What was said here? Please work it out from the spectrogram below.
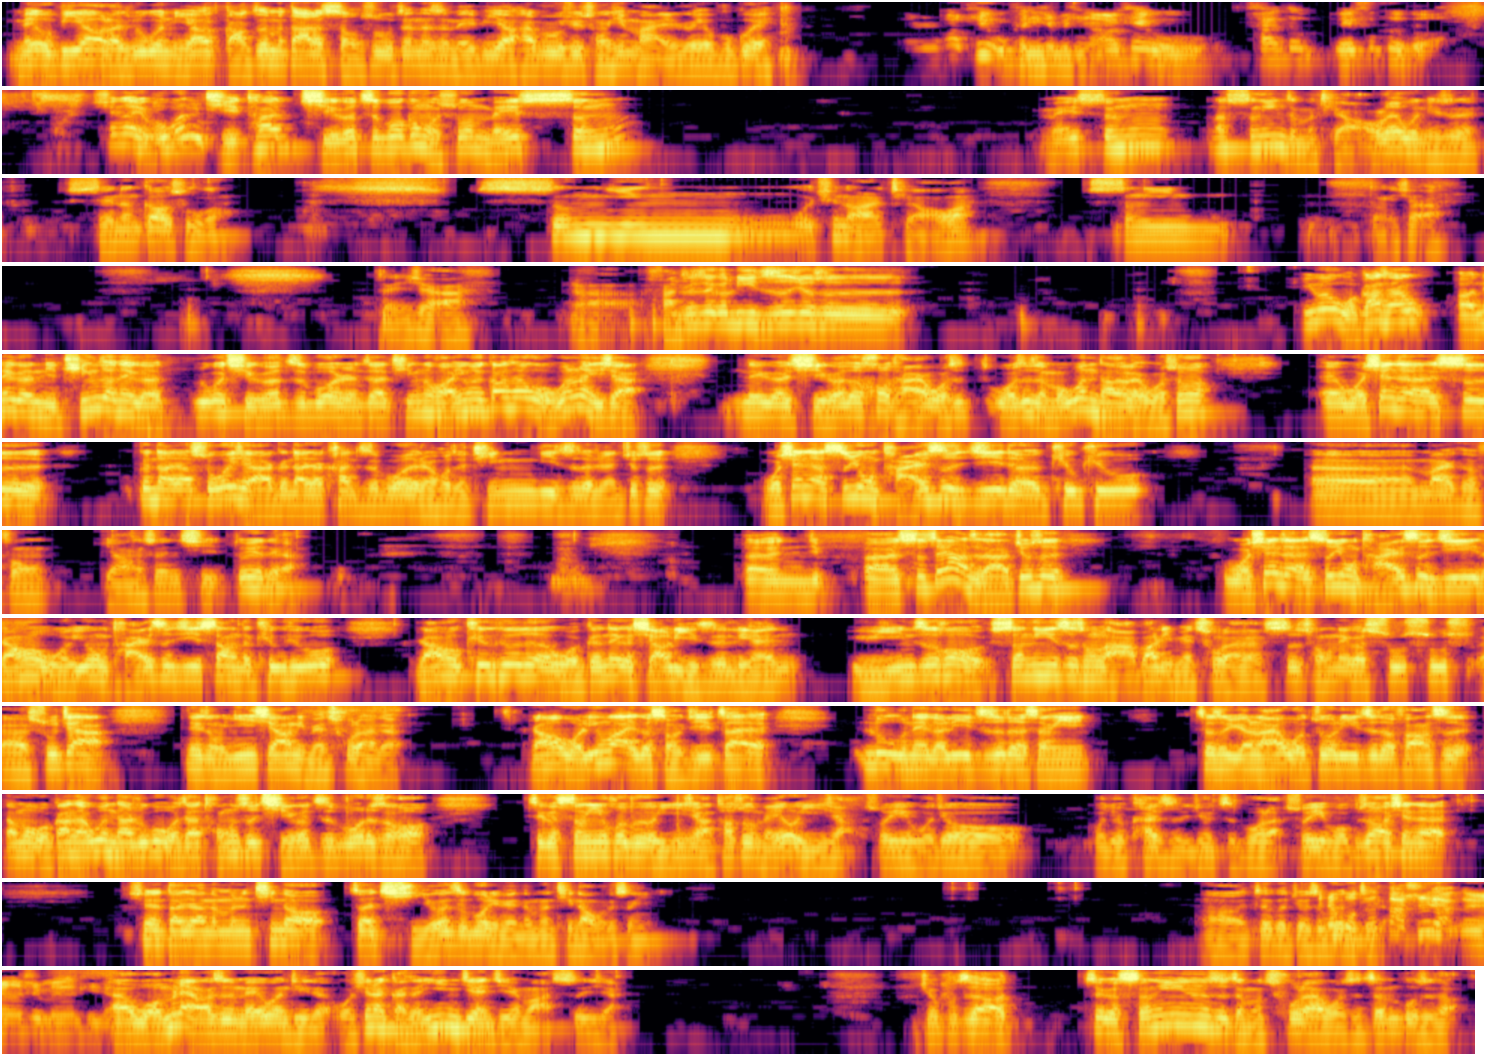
没有必要了。如果你要搞这么大的手术，真的是没必要，还不如去重新买一个，又不贵。二 K 五肯定是不行的，二 K 五他都没复刻过。现在有个问题，他企鹅直播跟我说没声，没声，那声音怎么调呢？问题是。谁能告诉我声音？我去哪儿调啊？声音，等一下啊，等一下啊啊！反正这个荔枝就是，因为我刚才呃那个你听着那个，如果企鹅直播人在听的话，因为刚才我问了一下那个企鹅的后台，我是我是怎么问他的嘞？我说，哎，我现在是。跟大家说一下，跟大家看直播的人或者听荔枝的人，就是我现在是用台式机的 QQ，呃，麦克风扬声器，对的呀。呃，你呃是这样子的，就是我现在是用台式机，然后我用台式机上的 QQ，然后 QQ 的我跟那个小李子连语音之后，声音是从喇叭里面出来的，是从那个书书呃书架。那种音箱里面出来的，然后我另外一个手机在录那个荔枝的声音，这是原来我做荔枝的方式。那么我刚才问他，如果我在同时起个直播的时候，这个声音会不会有影响？他说没有影响，所以我就我就开始就直播了。所以我不知道现在现在大家能不能听到，在企鹅直播里面能不能听到我的声音。啊，这个就是问题了。我跟大师两个人是没问题的。啊，我们两个是没问题的。我现在改成硬件解码试一下，就不知道这个声音是怎么出来，我是真不知道。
